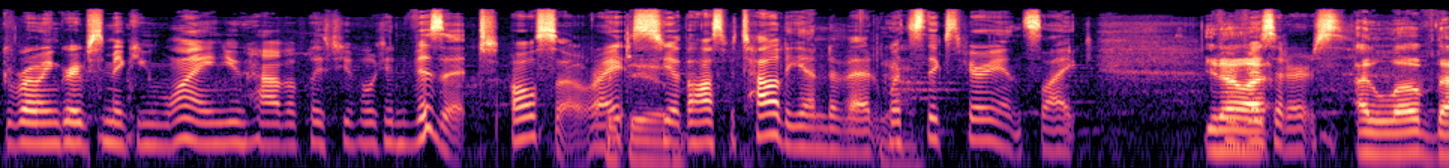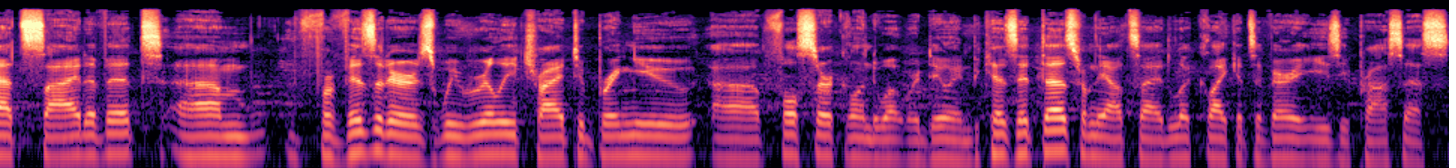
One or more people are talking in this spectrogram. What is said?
growing grapes and making wine. You have a place people can visit, also, right? do. So you have the hospitality end of it. What's the experience like You know, I, visitors? I love that side of it. Um, for visitors, we really try to bring you uh, full circle into what we're doing because it does, from the outside, look like it's a very easy process.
